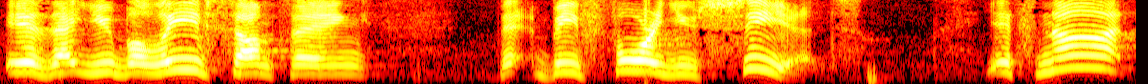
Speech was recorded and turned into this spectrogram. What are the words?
is that you believe something before you see it. It's not,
